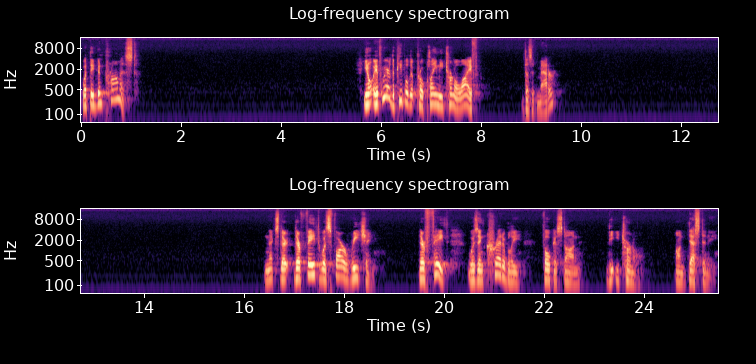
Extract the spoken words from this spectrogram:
what they'd been promised. You know, if we are the people that proclaim eternal life, does it matter? Next, their, their faith was far reaching. Their faith was incredibly focused on the eternal, on destiny.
